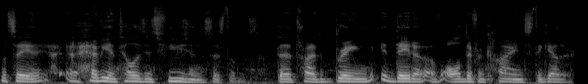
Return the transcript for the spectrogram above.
let's say, heavy intelligence fusion systems that try to bring data of all different kinds together.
